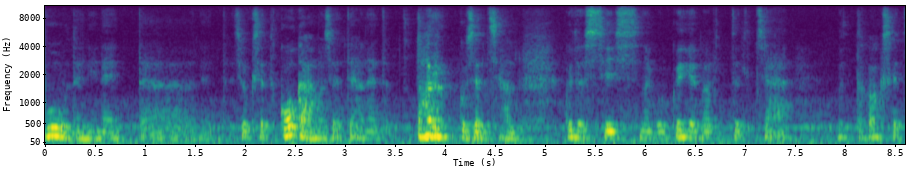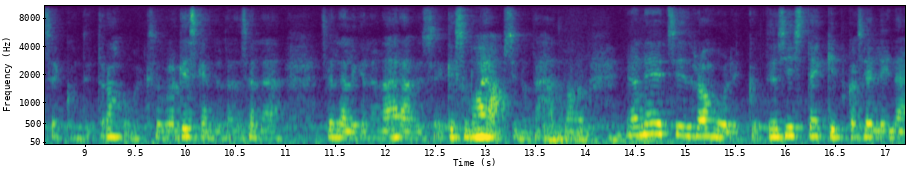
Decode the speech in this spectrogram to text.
Woodeni need, need siuksed kogemused ja need tarkused seal, kuidas siis nagu kõigepealt üldse võtta kakskümmend sekundit rahu, eks võib-olla keskenduda selle, sellele, kellel on ärevus, kes vajab sinu tähelepanu. Ja need siis rahulikult ja siis tekib ka selline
